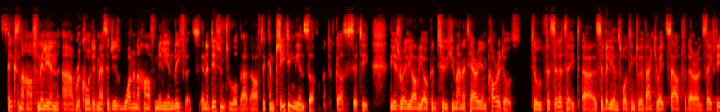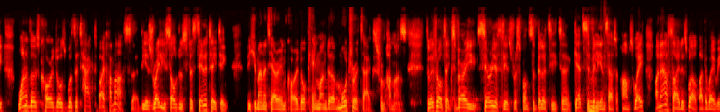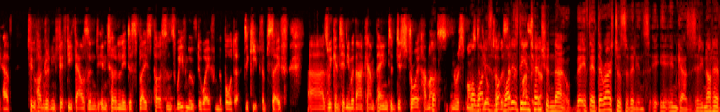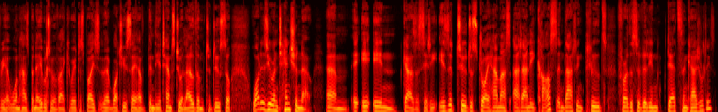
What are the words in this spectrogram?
six and a half million uh, recorded messages, one and a half million leaflets. In addition to all that, after completing the encirclement of Gaza City, the Israeli army opened two humanitarian corridors to facilitate uh, civilians wanting to evacuate south for their own safety. One of those corridors was attacked by Hamas. Uh, the Israeli soldiers facilitating the humanitarian corridor came under mortar attacks from Hamas. So Israel takes very seriously its responsibility to get civilians mm. out of harm's way. On our side as well, by the way, we have 250,000 internally displaced persons, we've moved away from the border to keep them safe uh, as we continue with our campaign to destroy Hamas but, in response well, to the is, October What, what is the massacre. intention now? If there, there, are still civilians in Gaza City, not everyone has been able to evacuate, despite what you say have been the attempts to allow them to do so. What is your intention now? Um, in Gaza City? Is it to destroy Hamas at any cost, and that includes further civilian deaths and casualties?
